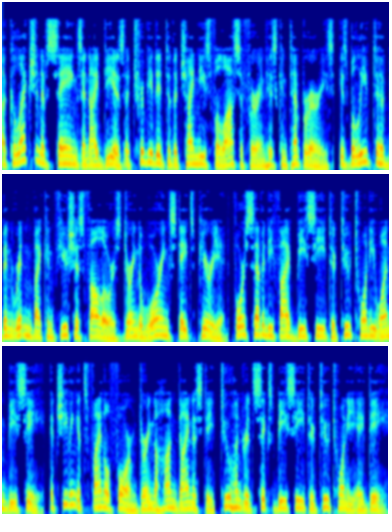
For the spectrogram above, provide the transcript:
a collection of sayings and ideas attributed to the Chinese philosopher and his contemporaries, is believed to have been written by Confucius followers during the Warring States period 475 BC to 221 BC, achieving its final form during the Han Dynasty 206 BC to 220 AD.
